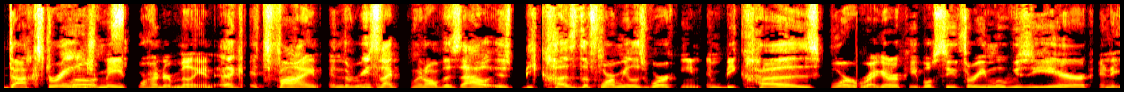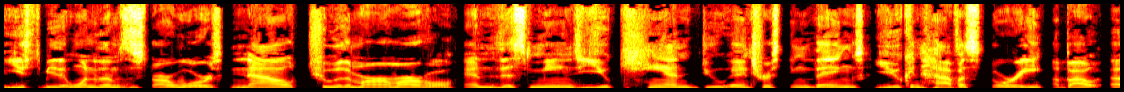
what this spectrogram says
Doc Strange Well, made 400 million. Like it's fine. And the reason I point all this out is because the formula is working and because for regular people see three movies a year and it used to be that one of them is Star Wars. Now two of them are Marvel. And this means you can do interesting things. You can have a story about a,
